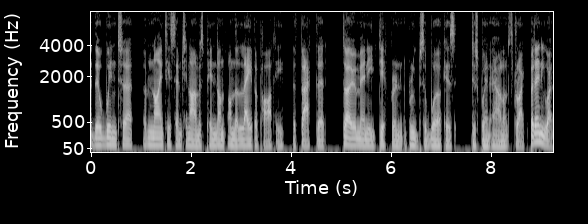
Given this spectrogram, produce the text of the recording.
the winter of 1979 was pinned on, on the Labour Party. The fact that so many different groups of workers just went out on strike. But anyway,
